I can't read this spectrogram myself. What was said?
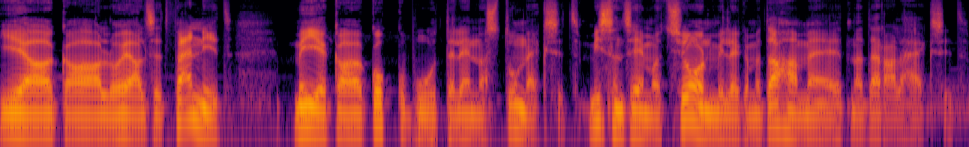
ja ka lojaalsed fännid meiega kokkupuutel ennast tunneksid, mis on see emotsioon, millega me tahame, et nad ära läheksid.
